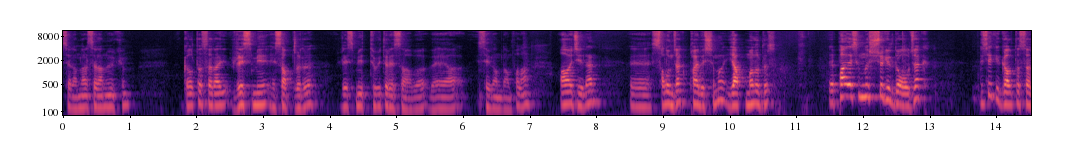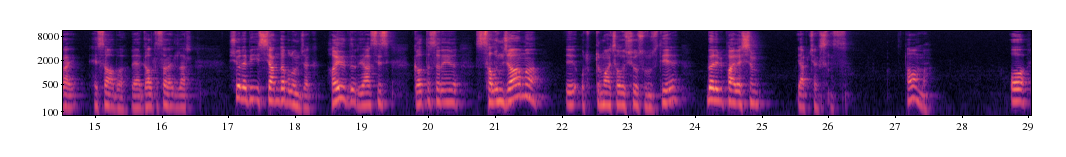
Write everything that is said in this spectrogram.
Selamlar selamünaleyküm. Galatasaray resmi hesapları, resmi Twitter hesabı veya Instagram'dan falan acilen e, salınacak paylaşımı yapmalıdır. E, paylaşım da şu şekilde olacak. Diyecek ki Galatasaray hesabı veya Galatasaraylılar şöyle bir isyanda bulunacak. Hayırdır ya siz Galatasaray'ı salıncağa mı e, oturtturmaya çalışıyorsunuz diye böyle bir paylaşım yapacaksınız. Tamam mı? O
